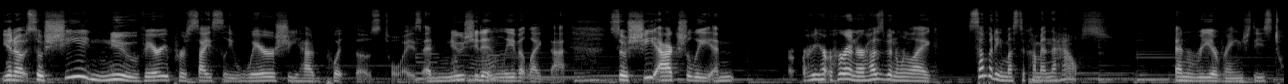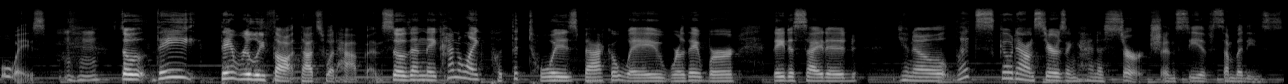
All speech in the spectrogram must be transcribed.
you know so she knew very precisely where she had put those toys and knew mm-hmm. she didn't leave it like that so she actually and her, her and her husband were like somebody must have come in the house and rearranged these toys mm-hmm. so they they really thought that's what happened so then they kind of like put the toys back away where they were they decided you know let's go downstairs and kind of search and see if somebody's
